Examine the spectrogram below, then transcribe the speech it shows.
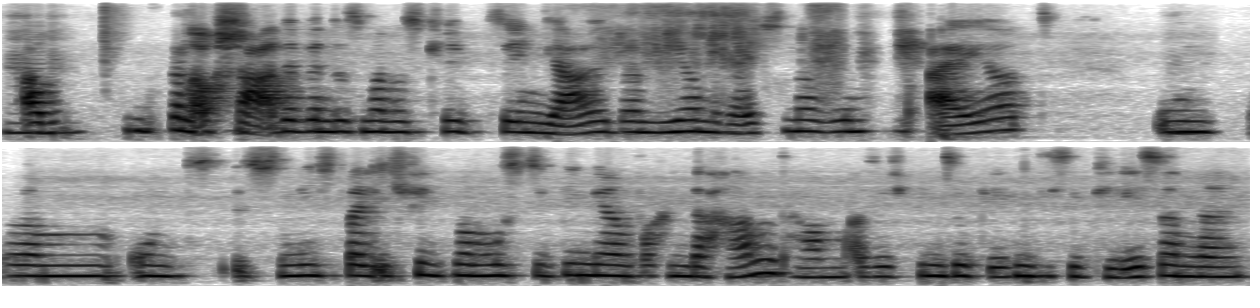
Mhm. Aber ich finde es dann auch schade, wenn das Manuskript zehn Jahre bei mir am Rechner rumeiert und, ähm, und ist nicht, weil ich finde, man muss die Dinge einfach in der Hand haben. Also ich bin so gegen diese gläserne,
